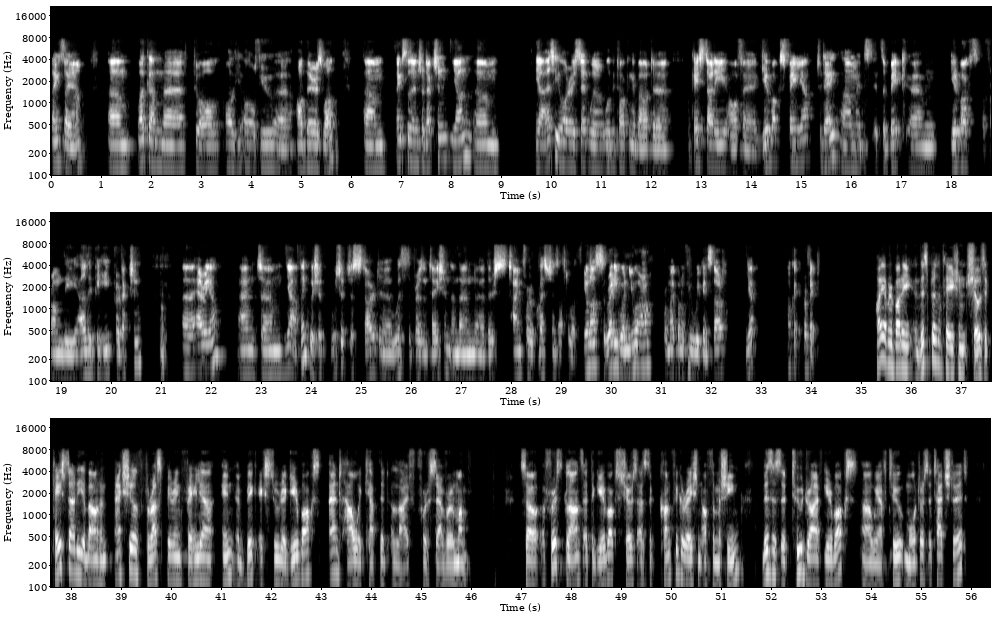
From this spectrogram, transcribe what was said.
thanks, I am. Um, welcome uh, to all all, all of you uh, out there as well. Um, thanks for the introduction, Jan. Yeah, as you already said, we'll we'll be talking about a case study of a gearbox failure today. Um, it's it's a big um, gearbox from the LDPE production uh, area, and um, yeah, I think we should we should just start uh, with the presentation, and then uh, there's time for questions afterwards. Jonas, ready when you are. From my point of view, we can start. Yep. Okay, perfect. Hi everybody, this presentation shows a case study about an axial thrust bearing failure in a big extruder gearbox and how we kept it alive for several months. So a first glance at the gearbox shows us the configuration of the machine this is a two drive gearbox. Uh, we have two motors attached to it.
